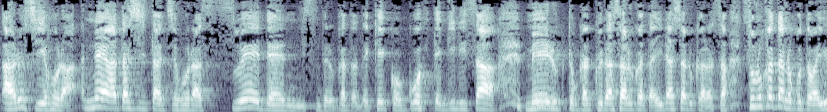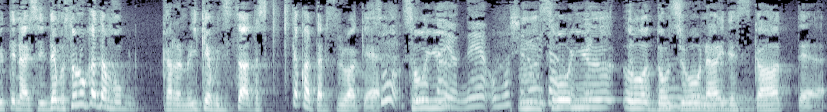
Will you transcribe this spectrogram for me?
あるしほらね私たちほらスウェーデンに住んでる方で結構好意的にさメールとかくださる方いらっしゃるからさその方のことは言ってないしでもその方もからの意見も実は私聞きたかったりするわけ。そうそういうだよね。面白いだろうそういう、うん、土壌ないでうんすかって、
